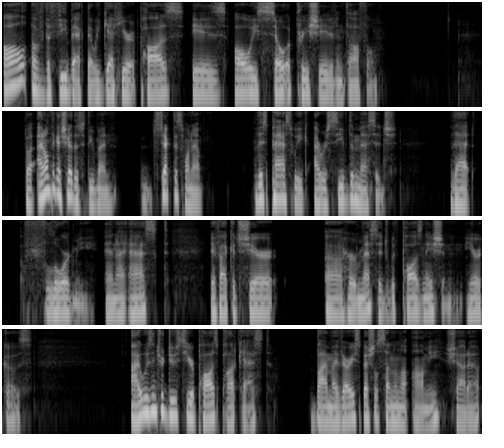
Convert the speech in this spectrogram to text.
all of the feedback that we get here at Pause is always so appreciated and thoughtful. But I don't think I shared this with you, Ben. Check this one out. This past week, I received a message that floored me, and I asked if I could share uh, her message with Pause Nation. Here it goes. I was introduced to your Pause podcast by my very special son in law, Ami, shout out,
